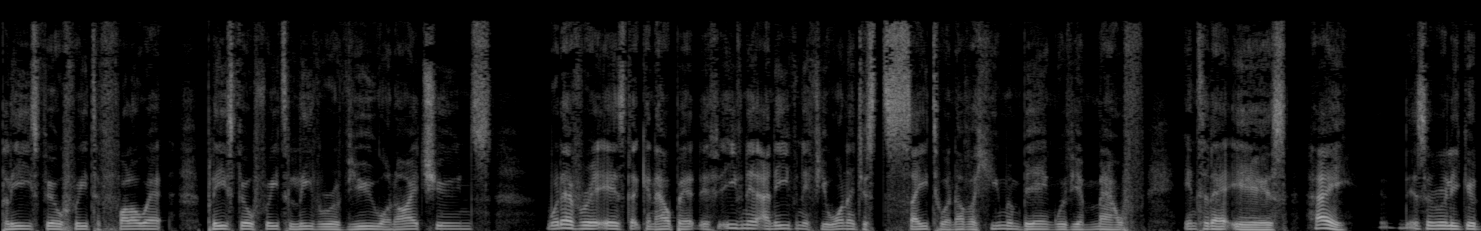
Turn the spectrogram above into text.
Please feel free to follow it. Please feel free to leave a review on iTunes. Whatever it is that can help it. If even and even if you want to just say to another human being with your mouth into their ears, "Hey, there's a really good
